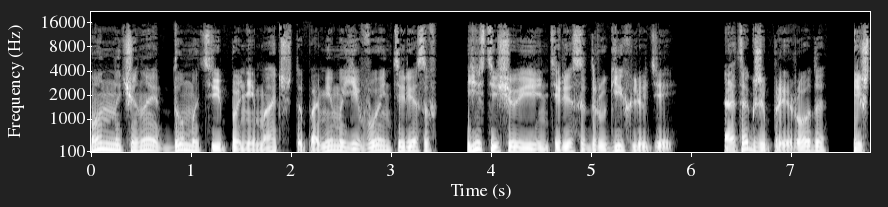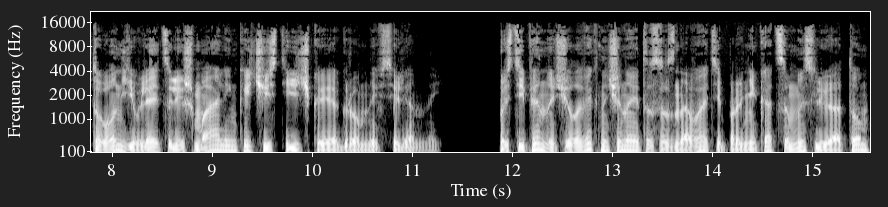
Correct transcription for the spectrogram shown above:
Он начинает думать и понимать, что помимо его интересов есть еще и интересы других людей, а также природа и что он является лишь маленькой частичкой огромной Вселенной. Постепенно человек начинает осознавать и проникаться мыслью о том,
